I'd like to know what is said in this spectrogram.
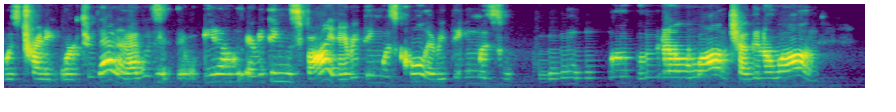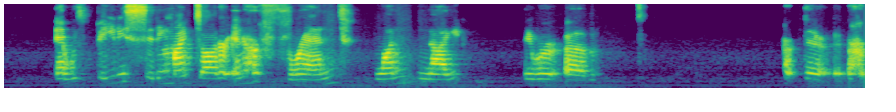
was trying to work through that, and I wasn't. You know, everything was fine. Everything was cool. Everything was moving along, chugging along and was babysitting my daughter and her friend one night. They were um, her, their, her,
